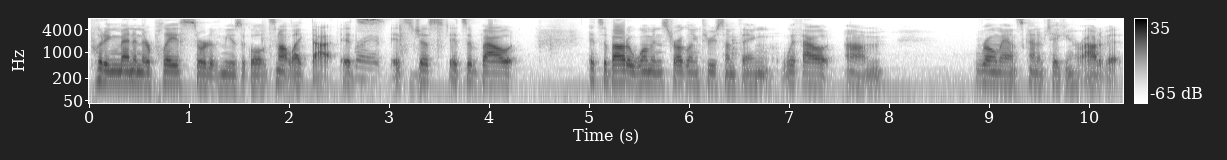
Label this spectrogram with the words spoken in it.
putting men in their place sort of musical. It's not like that. It's Right. it's just it's about it's about a woman struggling through something without um, romance kind of taking her out of it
